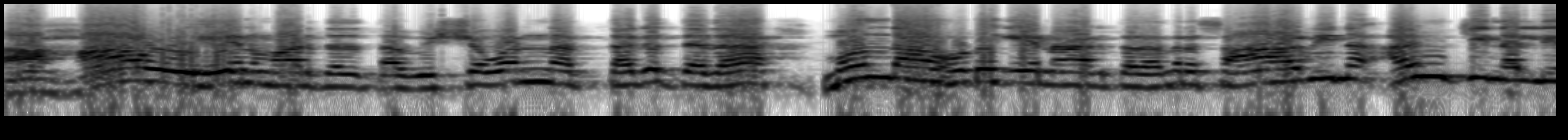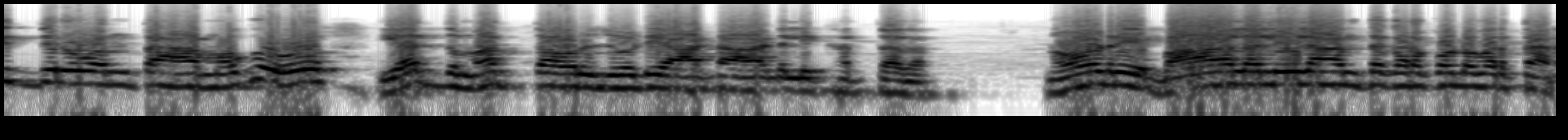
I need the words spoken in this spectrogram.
ಆ ಹಾವು ಏನ್ ಮಾಡ್ತದ ವಿಷವನ್ನ ತೆಗುತ್ತದ ಮುಂದ ಆ ಹುಡುಗಿ ಏನಾಗ್ತದ ಅಂದ್ರೆ ಸಾವಿನ ಅಂಚಿನಲ್ಲಿದ್ದಿರುವಂತಹ ಮಗು ಎದ್ದು ಮತ್ತ ಅವ್ರ ಜೋಡಿ ಆಟ ಆಡಲಿಕ್ಕೆ ಹತ್ತದ. ನೋಡ್ರಿ ಬಾಲಲೀಲಾ ಅಂತ ಕರ್ಕೊಂಡು ಬರ್ತಾರ.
